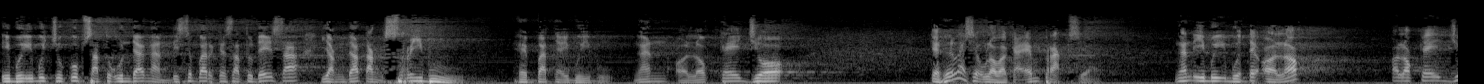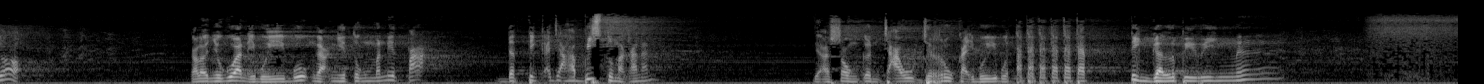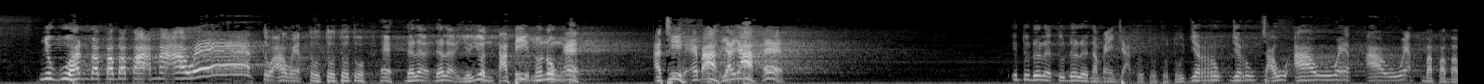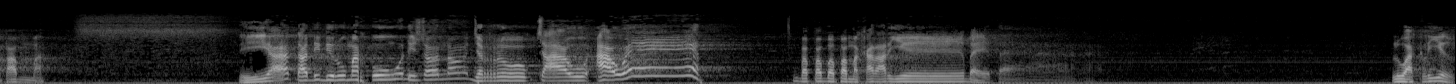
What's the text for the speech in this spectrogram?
ibu-ibu cukup satu undangan disebar ke satu desa yang datang seribu. Hebatnya ibu-ibu. Ngan olok kejo. Keheula sia ulah ka emprak sia ngan ibu-ibu teh olok olok kejo. Kalau nyuguhan ibu-ibu nggak ngitung menit pak. Detik aja habis tuh makanan. Diasongkeun cau jeruk ka ibu-ibu. Tet tinggal piringna nyuguhan bapak-bapak ma awet. Tuh awet tuh tuh tuh tuh. Eh dele dele yuyun tati nunung eh. Acih ebah yayah eh. Itu dele tuh dele namanya jatuh tuh tuh tuh. Jeruk jeruk cau awet awet bapak-bapak ma iya tadi di rumahku di sono jeruk cau awet. Bapak-bapak makararye baeta luak lieu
